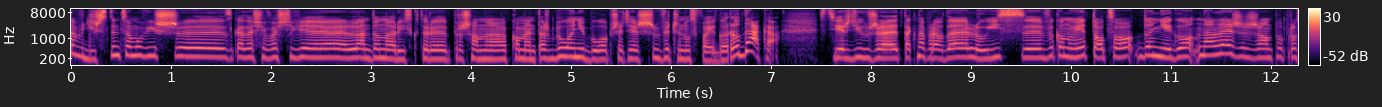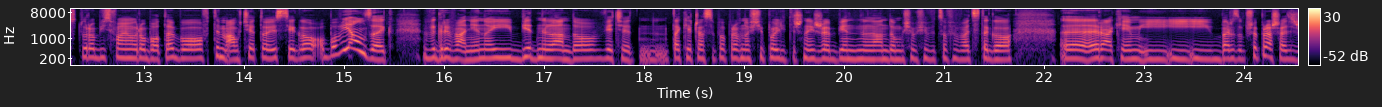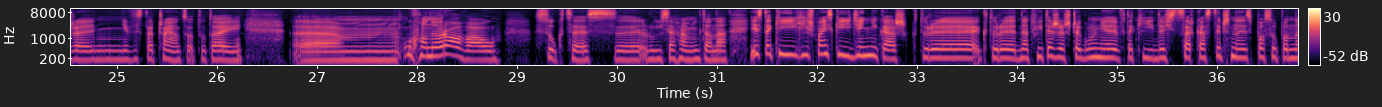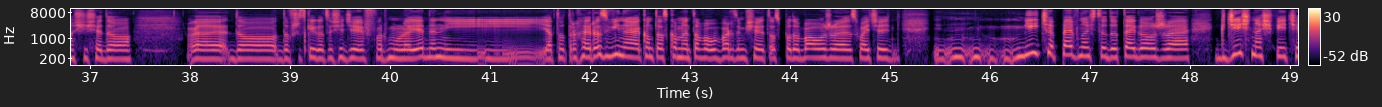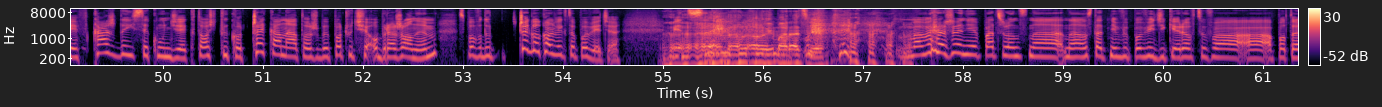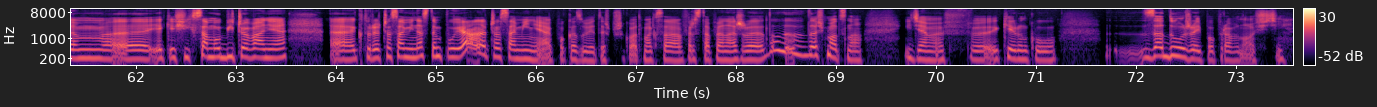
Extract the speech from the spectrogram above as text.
No widzisz, z tym co mówisz, y, zgadza się właściwie Lando Norris, który proszony o komentarz było, nie było przecież wyczynu swojego rodaka. Stwierdził, że tak naprawdę Luis y, wykonuje to, co do niego należy, że on po prostu robi swoją robotę, bo w tym aucie to jest jego obowiązek wygrywanie. No i biedny Lando, wiecie, takie czasy poprawności politycznej, że biedny Lando musiał się wycofywać z tego e, rakiem i, i, i, bardzo przepraszać, że niewystarczająco tutaj um, uhonorował sukces y, Louisa Hamiltona. Jest taki hiszpański dziennikarz, który, który na Twitterze szczególnie w taki dość sarkastyczny sposób odnosi się do, do, do wszystkiego, co się dzieje w Formule 1 i, i ja to trochę rozwinę, jak on to skomentował, bo bardzo mi się to spodobało, że słuchajcie, miejcie pewność co do tego, że gdzieś na świecie w każdej sekundzie ktoś tylko czeka na to, żeby poczuć się obrażonym z powodu czegokolwiek, co powiecie. Więc no, no, ma rację. mam wrażenie, patrząc na, na ostatnie wypowiedzi kierowców, a, a, a potem e, jakieś ich samobiczowanie, e, które czasami następuje, ale czasami nie, jak pokazuje też przykład Maxa Verstappena, że no, dość mocno idziemy w kierunku za dużej poprawności.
